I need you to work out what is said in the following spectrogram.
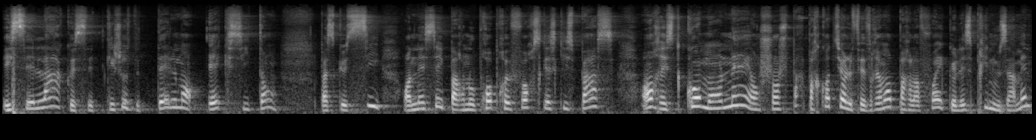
Et c'est là que c'est quelque chose de tellement excitant. Parce que si on essaye par nos propres forces, qu'est-ce qui se passe? On reste comme on est, on ne change pas. Par contre, si on le fait vraiment par la foi et que l'Esprit nous amène,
